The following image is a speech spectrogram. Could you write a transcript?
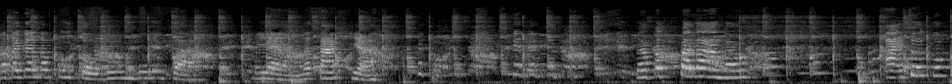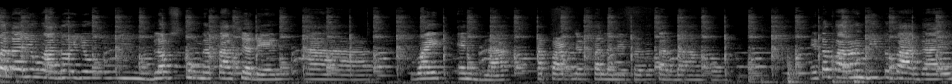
Matagal na po to, buong buo pa. Ayan, Natasha. Dapat pala, ano, ah, isuot ko pala yung, ano, yung blouse kong Natasha din, ah, white and black. Kapartner pala nito, natandaan ko. Ito parang hindi to bagay.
